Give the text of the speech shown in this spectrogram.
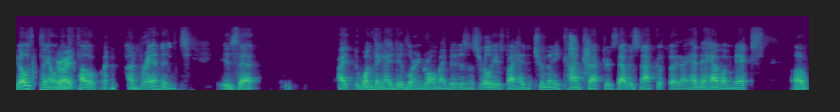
the other thing i want right. to follow up on, on brandon's is that I one thing I did learn growing my business early is if I had too many contractors, that was not good. I had to have a mix of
